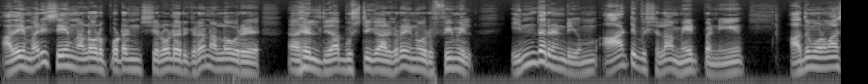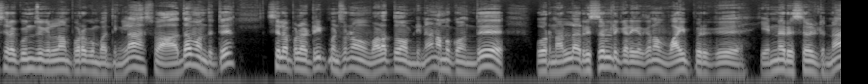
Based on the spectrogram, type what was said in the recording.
அதே மாதிரி சேம் நல்ல ஒரு பொட்டன்ஷியலோடு இருக்கிற நல்ல ஒரு ஹெல்த்தியாக புஷ்டிக்காக இருக்கிற இன்னொரு ஃபீமேல் இந்த ரெண்டையும் ஆர்டிஃபிஷியலாக மேட் பண்ணி அது மூலமாக சில குஞ்சுகள்லாம் பிறக்கும் பார்த்தீங்களா ஸோ அதை வந்துட்டு சில பல ட்ரீட்மெண்ட்ஸும் நம்ம வளர்த்தோம் அப்படின்னா நமக்கு வந்து ஒரு நல்ல ரிசல்ட் கிடைக்கிறதுக்கான வாய்ப்பு இருக்குது என்ன ரிசல்ட்னா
